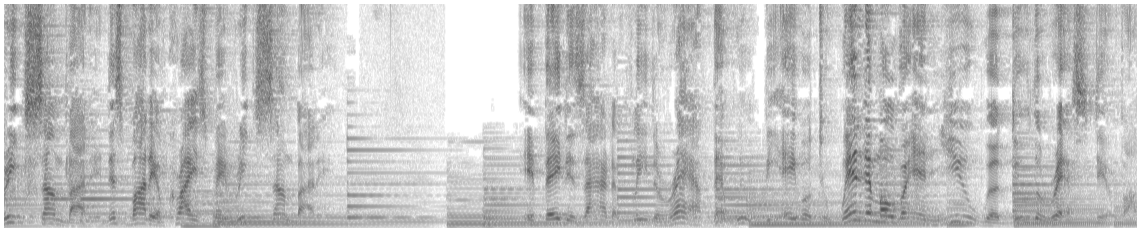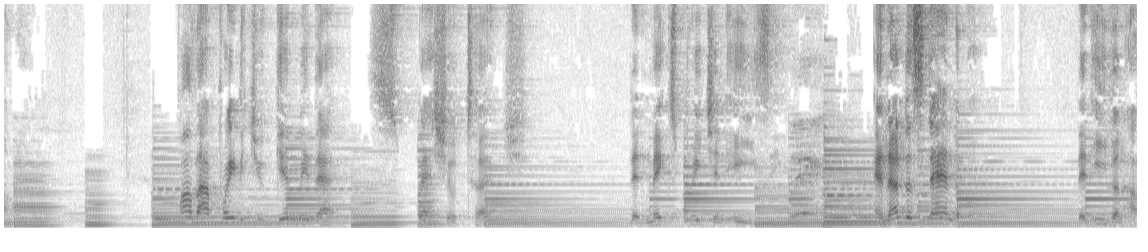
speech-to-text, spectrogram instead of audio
reach somebody, this body of Christ may reach somebody if they desire to flee the wrath, that we will be able to win them over and you will do the rest, dear Father. Father, I pray that you give me that special touch that makes preaching easy and understandable that even a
